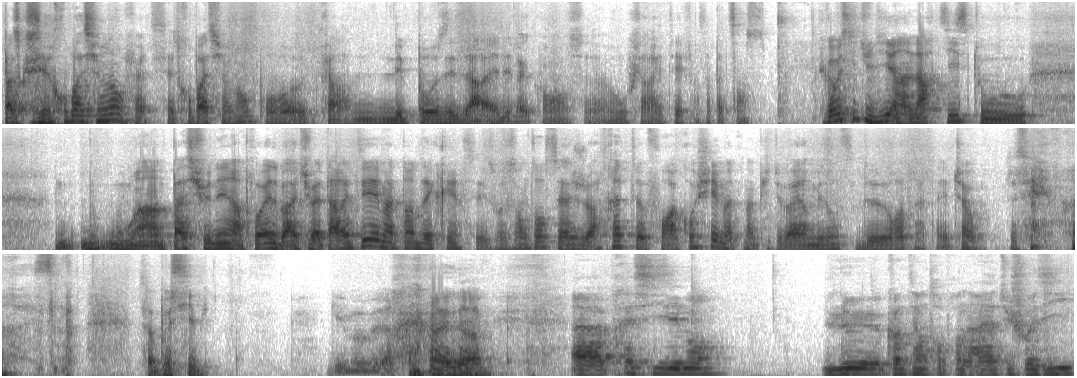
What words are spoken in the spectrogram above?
Parce que c'est trop passionnant en fait. C'est trop passionnant pour faire des pauses, des arrêts, des vacances euh, ou s'arrêter. Enfin, ça n'a pas de sens. C'est comme si tu dis à un artiste ou, ou à un passionné, un poète, bah, tu vas t'arrêter maintenant d'écrire. C'est 60 ans, c'est l'âge de la retraite, il faut raccrocher maintenant. Puis tu vas aller en maison de retraite. Allez, ciao. Je sais. c'est pas, possible. Game over. Ouais, grave. Euh, précisément, le, quand tu es entrepreneuriat, tu choisis.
